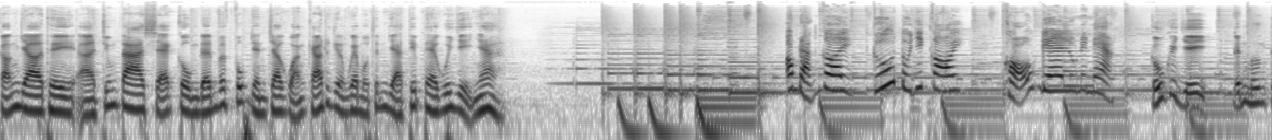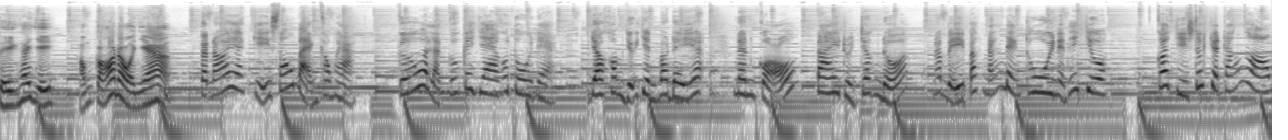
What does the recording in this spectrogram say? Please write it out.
còn giờ thì à, chúng ta sẽ cùng đến với phút dành cho quảng cáo trước khi làm quen một thính giả tiếp theo quý vị nha Ông Đẳng ơi, cứu tôi với coi. Khổ ghê luôn đây nè. Cứu cái gì? Định mượn tiền hay gì? Không có đâu rồi nha. Ta nói chỉ xấu bạn không hà Cứu là cứu cái da của tôi nè. Do không giữ gìn body á Nên cổ, tay rồi chân nữa Nó bị bắt nắng đen thui này thấy chưa? Có gì sức cho trắng không?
